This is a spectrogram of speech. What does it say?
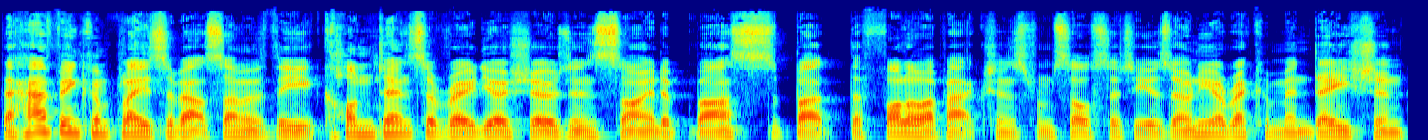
there have been complaints about some of the contents of radio shows inside a bus, but the follow up actions from Seoul City is only a recommendation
